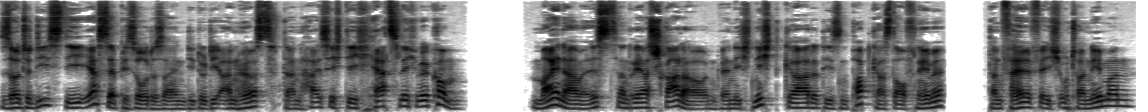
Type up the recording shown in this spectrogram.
Sollte dies die erste Episode sein, die du dir anhörst, dann heiße ich dich herzlich willkommen. Mein Name ist Andreas Schrader und wenn ich nicht gerade diesen Podcast aufnehme, dann verhelfe ich Unternehmern,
